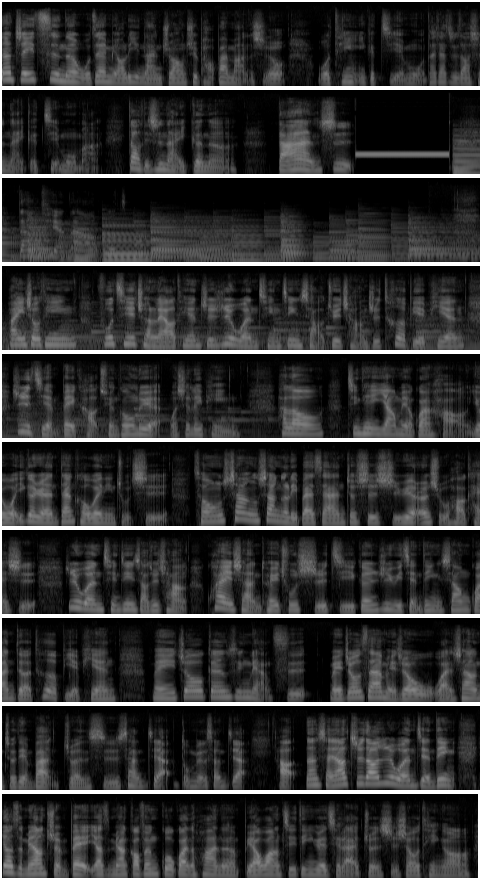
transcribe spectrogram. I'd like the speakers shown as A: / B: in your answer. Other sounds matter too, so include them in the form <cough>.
A: 那这一次呢，我在苗栗南庄去跑半马的时候，我听一个节目，大家知道是哪一个节目吗？到底是哪一个呢？答案是 <laughs> 当天啊，我。欢迎收听《夫妻纯聊天之日文情境小剧场之特别篇日检备考全攻略》，我是丽萍。Hello，今天一样没有冠好，由我一个人单口为您主持。从上上个礼拜三，就是十月二十五号开始，日文情境小剧场快闪推出十集跟日语检定相关的特别篇，每周更新两次。每周三、每周五晚上九点半准时上架，都没有上架。好，那想要知道日文检定要怎么样准备，要怎么样高分过关的话呢？不要忘记订阅起来，准时收听哦。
